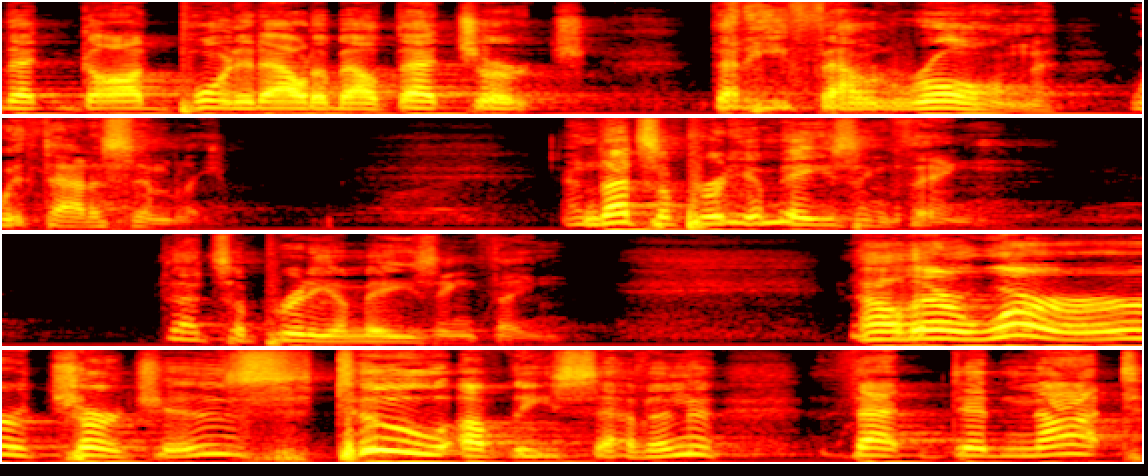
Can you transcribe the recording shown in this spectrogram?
that God pointed out about that church that he found wrong with that assembly. And that's a pretty amazing thing. That's a pretty amazing thing. Now, there were churches, two of these seven, that did not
